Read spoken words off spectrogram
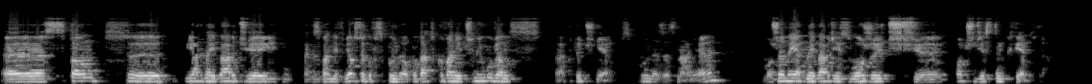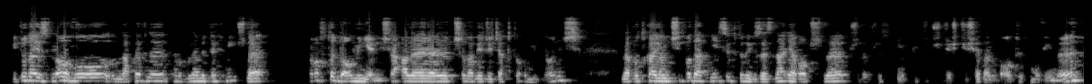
E, stąd jak najbardziej tak zwany wniosek o wspólne opodatkowanie, czyli mówiąc praktycznie wspólne zeznanie, możemy jak najbardziej złożyć po 30 kwietnia. I tutaj znowu na pewne problemy techniczne, proste do ominięcia, ale trzeba wiedzieć, jak to ominąć napotkają ci podatnicy, których zeznania roczne, przede wszystkim PIT 37, bo o tych mówimy,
